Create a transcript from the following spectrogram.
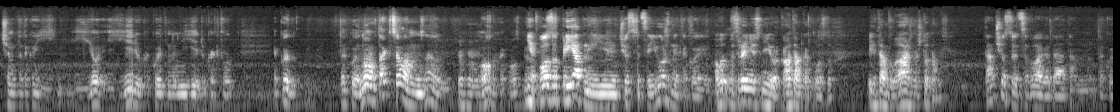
чем-то такой елью какой-то, но не елью, как-то вот какой такой. Но так в целом, не знаю, воздух как воздух. Нет, воздух приятный, чувствуется южный такой. А вот по сравнению с Нью-Йорком, а там как воздух? Или там влажно, что там? Там чувствуется влага, да, там такой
